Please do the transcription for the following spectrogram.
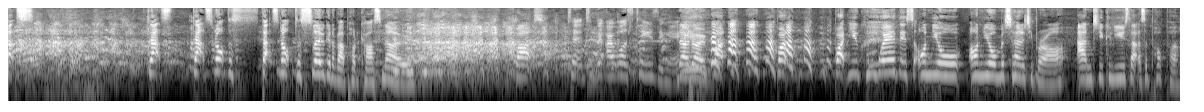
That's that's that's not the that's not the slogan of our podcast. No, but To, to be, I was teasing you. no, no, but but but you can wear this on your on your maternity bra, and you can use that as a popper.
